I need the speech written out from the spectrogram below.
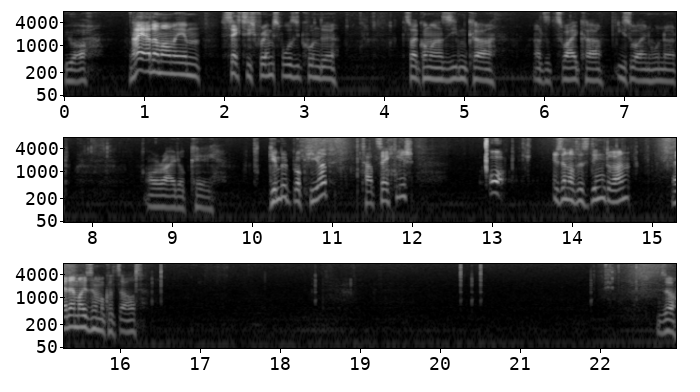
Ja, naja, dann machen wir eben 60 Frames pro Sekunde, 2,7K, also 2K, ISO 100. Alright, okay. Gimbal blockiert, tatsächlich. Oh, ist ja noch das Ding dran. Ja, dann mache ich es nochmal kurz aus. So,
